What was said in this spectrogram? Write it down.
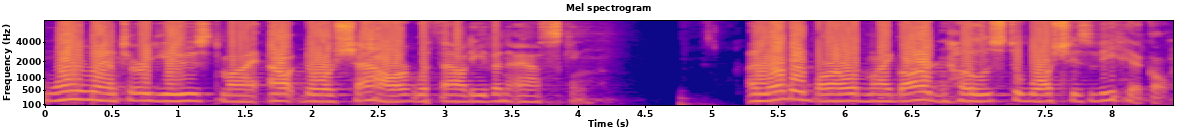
One renter used my outdoor shower without even asking. Another borrowed my garden hose to wash his vehicle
